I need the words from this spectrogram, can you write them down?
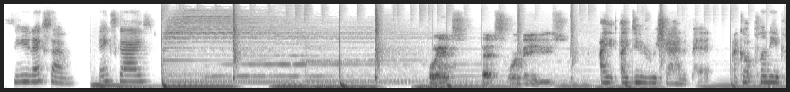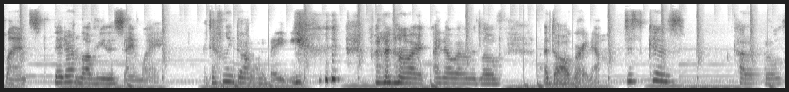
See you next time. Thanks, guys. Plants, pets, or babies? I, I do wish I had a pet. I got plenty of plants. They don't love you the same way. I definitely don't want a baby. but I know I, I know I would love a dog right now. Just because cuddles.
